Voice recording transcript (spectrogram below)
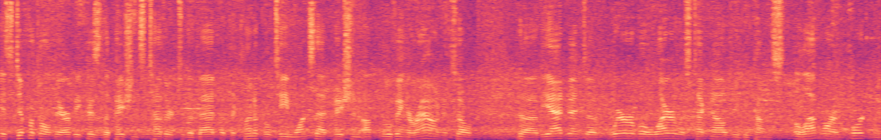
is difficult there because the patient's tethered to the bed, but the clinical team wants that patient up moving around. And so the, the advent of wearable wireless technology becomes a lot more important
